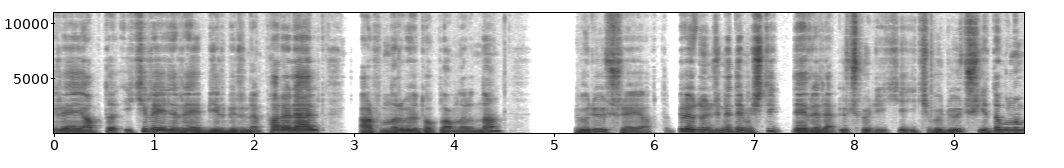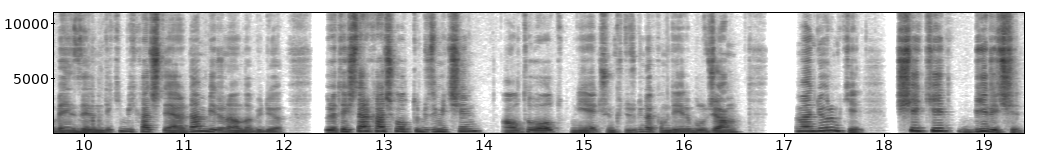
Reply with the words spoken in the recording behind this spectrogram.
2R yaptı. 2R ile R birbirine paralel çarpımları bölü toplamlarından 2 bölü 3R yaptı. Biraz önce ne demiştik? Devreler 3 bölü 2, 2 bölü 3 ya da bunun benzerindeki birkaç değerden birini alabiliyor. Üreteçler kaç volttu bizim için? 6 volt. Niye? Çünkü düzgün akım değeri bulacağım. Hemen diyorum ki şekil 1 için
